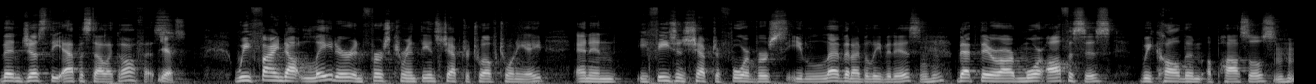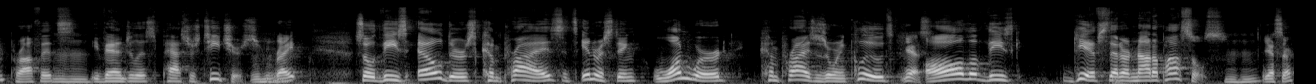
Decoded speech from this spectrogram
than just the apostolic office. Yes. We find out later in 1 Corinthians chapter 12, 28, and in Ephesians chapter 4, verse 11, I believe it is, mm-hmm. that there are more offices. We call them apostles, mm-hmm. prophets, mm-hmm. evangelists, pastors, teachers, right? So these elders comprise, it's interesting, one word comprises or includes Yes. all of these gifts that are not apostles. Yes, sir?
